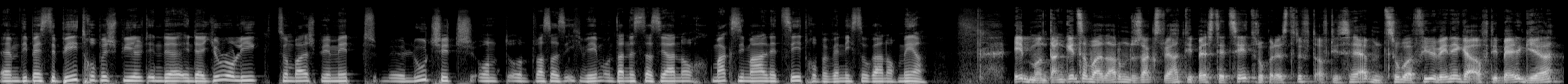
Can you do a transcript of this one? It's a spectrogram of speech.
Ähm, die beste B-Truppe spielt in der, in der Euroleague zum Beispiel mit äh, Lucic und, und was weiß ich wem und dann ist das ja noch maximal eine C-Truppe, wenn nicht sogar noch mehr. Eben, und dann geht es aber darum, du sagst, wer hat die beste C-Truppe? Das trifft auf die Serben zu, aber viel weniger auf die Belgier,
